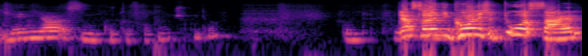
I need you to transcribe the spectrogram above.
Ninja ist ein guter Fortnite-Spieler. Und Das sollen ikonische Duos sein.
